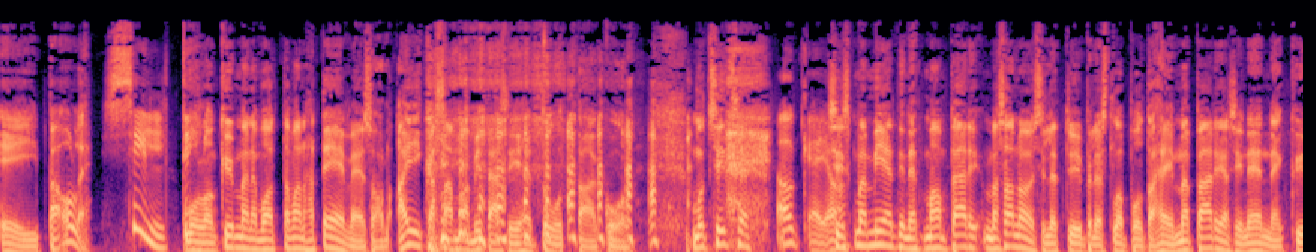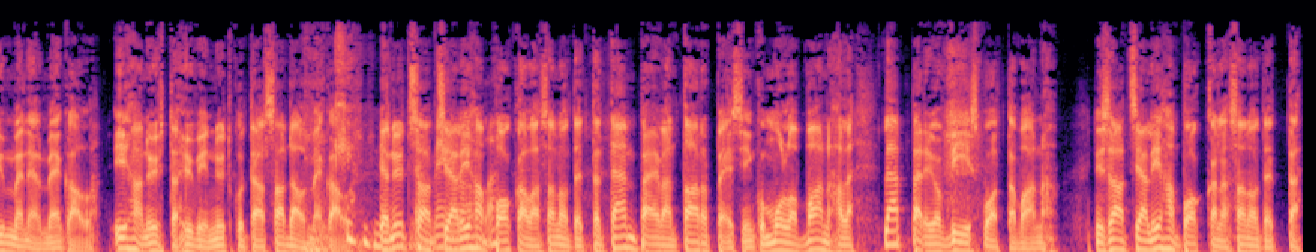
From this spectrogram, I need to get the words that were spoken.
eipä ole. silti. Mulla on kymmenen vuotta vanha TV, se on aika sama, mitä siihen tuuttaa kuule. Mutta sitten se, Okei, joo. siis mä mietin, että mä, oon pär, mä sanoin sille tyypille lopulta, hei mä pärjäsin ennen 10 megalla. Ihan yhtä hyvin nyt kuin täällä sadalla megalla. Ja nyt sä oot siellä ihan pokalla sanot, että tämän päivän tarpeisiin, kun mulla on vanhalle, läppäri on viisi vuotta vanha. Niin sä oot siellä ihan pokkana sanot, että,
